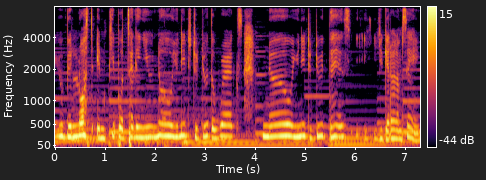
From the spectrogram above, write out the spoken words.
You'll be lost in people telling you, no, you need to do the works, no, you need to do this. You get what I'm saying?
